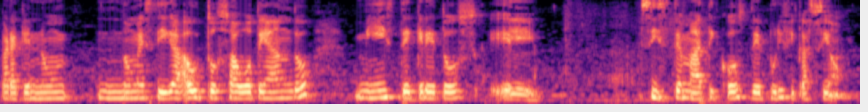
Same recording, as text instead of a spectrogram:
para que no, no me siga autosaboteando mis decretos sistemáticos de purificación.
